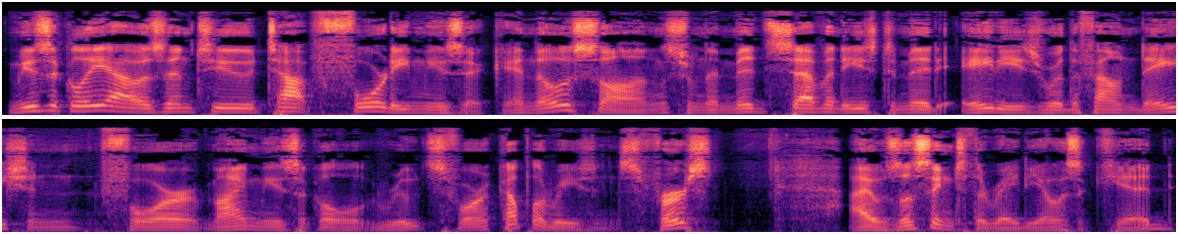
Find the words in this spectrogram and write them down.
Musically, I was into top 40 music, and those songs from the mid 70s to mid 80s were the foundation for my musical roots for a couple of reasons. First, I was listening to the radio as a kid,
